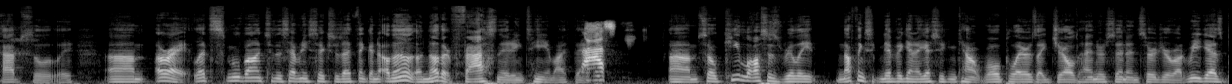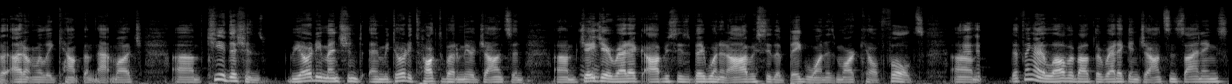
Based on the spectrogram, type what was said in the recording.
Absolutely. Um, all right, let's move on to the 76ers. I think another, another fascinating team, I think. Fascinating. Um, so key losses really nothing significant. I guess you can count role players like Gerald Henderson and Sergio Rodriguez, but I don't really count them that much. Um, key additions we already mentioned and we already talked about Amir Johnson. Um, JJ mm-hmm. Redick obviously is a big one, and obviously the big one is Markelle Fultz. The thing I love about the Redick and Johnson signings,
